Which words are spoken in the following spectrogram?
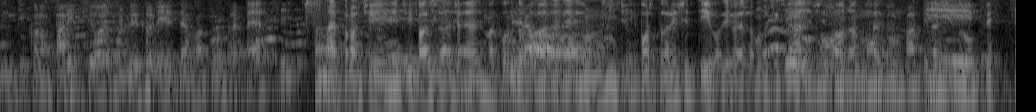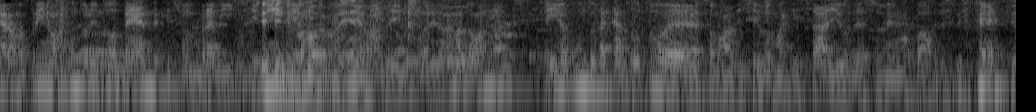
una piccola apparizione, tra virgolette, ha fatto tre pezzi. Ah, eh, però ci, ci passa, cioè il Macondo Però- è un, c'è un posto recettivo a livello musicale, Sì, ci molto, suona molto. cioè, Infatti diversi gruppi. C'erano prima appunto le due band che sono bravissimi. Sì, sì, li conosco bene. dei numeri della Madonna e io appunto da cantautore insomma dicevo ma chissà io adesso vengo qua per questi pezzi.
